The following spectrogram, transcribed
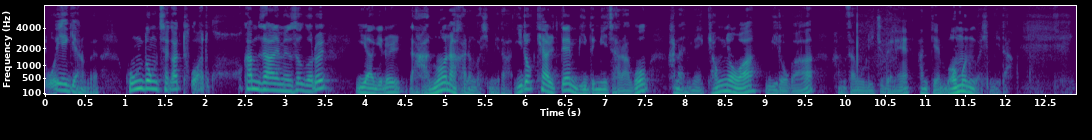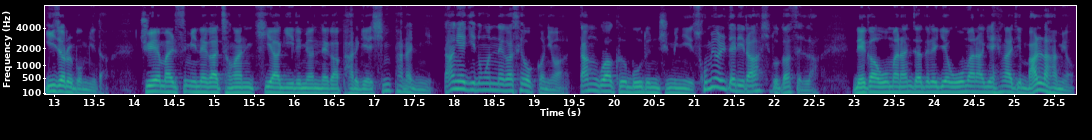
또 얘기하는 거예요. 공동체가 두고두고 감사하면서 그거를 이야기를 나누어 나가는 것입니다. 이렇게 할 때 믿음이 자라고 하나님의 격려와 위로가 항상 우리 주변에 함께 머무는 것입니다. 2절을 봅니다. 주의 말씀이 내가 정한 기약이 이르면 내가 바르게 심판하리니 땅의 기둥은 내가 세웠거니와 땅과 그 모든 주민이 소멸되리라 하시도다 셀라. 내가 오만한 자들에게 오만하게 행하지 말라 하며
